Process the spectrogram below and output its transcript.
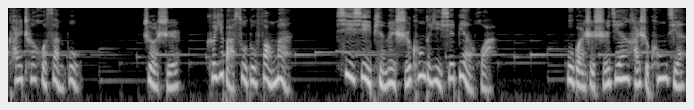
开车或散步，这时可以把速度放慢，细细品味时空的一些变化。不管是时间还是空间，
